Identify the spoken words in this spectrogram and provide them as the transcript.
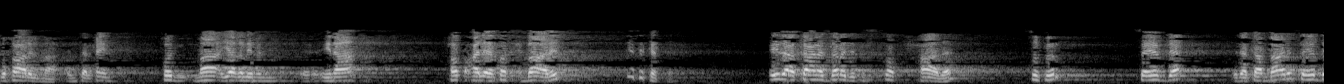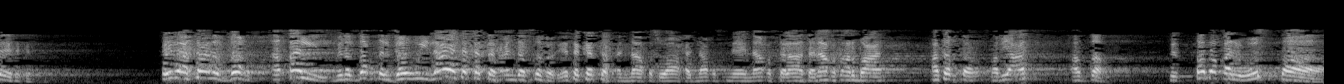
بخار الماء. انت الحين خذ ماء يغلي من إناء حط عليه سطح بارد يتكثف. إذا كانت درجة السطح هذا صفر سيبدأ إذا كان بارد سيبدأ يتكثف. إذا كان الضغط أقل من الضغط الجوي لا يتكثف عند الصفر. يتكثف عند ناقص واحد ناقص اثنين ناقص ثلاثة ناقص أربعة. حسب طبيعة الضغط. في الطبقة الوسطى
